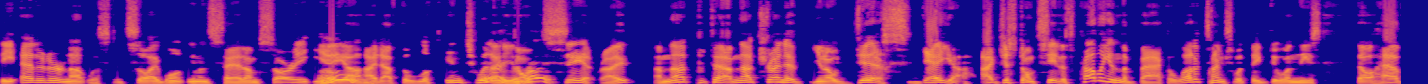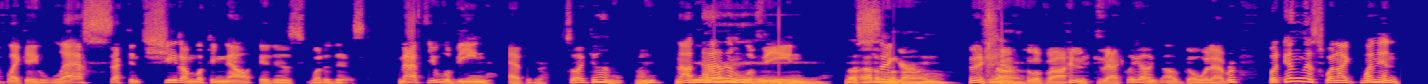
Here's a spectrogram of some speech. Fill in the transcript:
the editor not listed. So I won't even say it. I'm sorry. Yeah, yeah. Oh. I'd have to look into it. Yeah, I don't right. see it, right? I'm not pretend. I'm not trying to, you know, diss. Yeah, yeah. I just don't see it. It's probably in the back. A lot of times, what they do on these, they'll have like a last second sheet. I'm looking now. It is what it is. Matthew Levine, editor. So I got it right. Not Adam Levine, Not the Adam singer. Levine. No. Levine, exactly. I, I'll go whatever. But in this, when I went in,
